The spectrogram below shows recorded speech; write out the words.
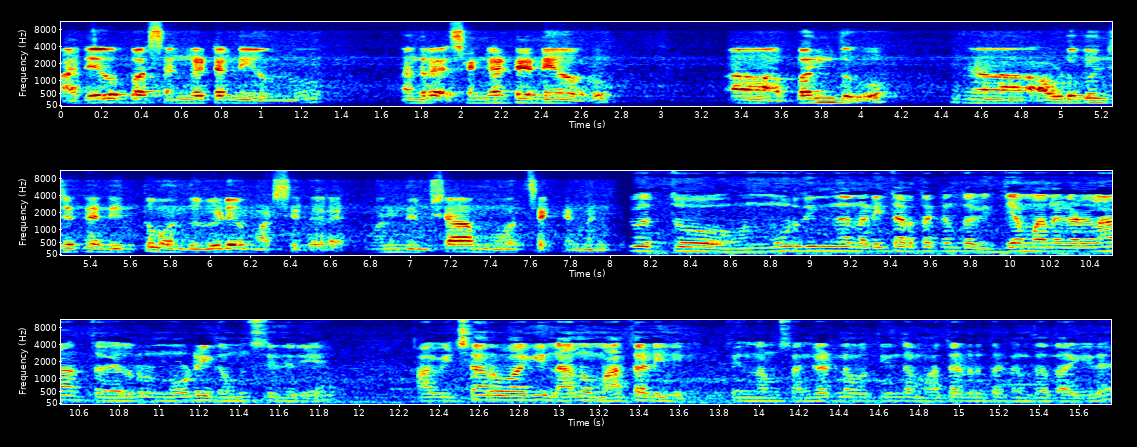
ಅದೇ ಒಬ್ಬ ಸಂಘಟನೆಯವನು, ಅಂದ್ರೆ ಸಂಘಟನೆಯವರು ಬಂದು, ಆ ಹುಡುಗನ ಜೊತೆ ನಿಂತು ಒಂದು ವಿಡಿಯೋ ಮಾಡಿಸಿದ್ದಾರೆ. ಒಂದ್ ನಿಮಿಷ ಮೂವತ್ ಸೆಕೆಂಡ್ ಇವತ್ತು ಒಂದ್ ಮೂರು ದಿನದಿಂದ ನಡೀತಾ ಇರ್ತಕ್ಕಂಥ ವಿದ್ಯಮಾನಗಳನ್ನ ತಾವೆಲ್ಲರೂ ನೋಡಿ ಗಮನಿಸಿದಿರಿ. ಆ ವಿಚಾರವಾಗಿ ನಾನು ಮಾತಾಡಿದ್ದೀನಿ. ನಮ್ಮ ಸಂಘಟನೆ ವತಿಯಿಂದ ಮಾತಾಡಿರ್ತಕ್ಕಂಥದ್ದಾಗಿದೆ.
